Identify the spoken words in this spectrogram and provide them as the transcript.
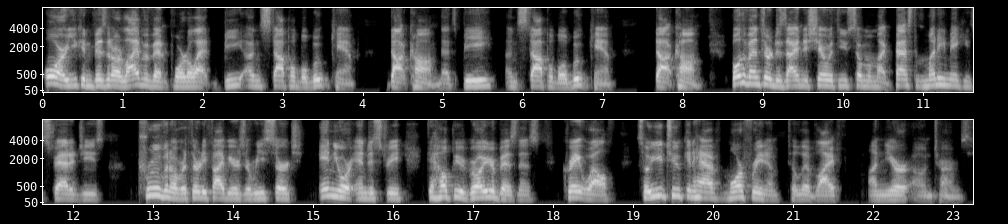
Or you can visit our live event portal at beunstoppablebootcamp.com. That's beunstoppablebootcamp.com. Both events are designed to share with you some of my best money making strategies proven over 35 years of research in your industry to help you grow your business, create wealth, so you too can have more freedom to live life on your own terms.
